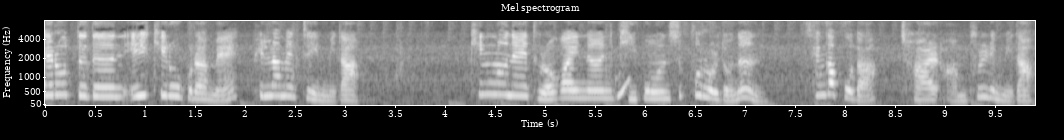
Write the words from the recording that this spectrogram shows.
새로 뜯은 1kg의 필라멘트입니다. 킹룬에 들어가 있는 기본 spool holder는 생각보다 잘 안 풀립니다.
